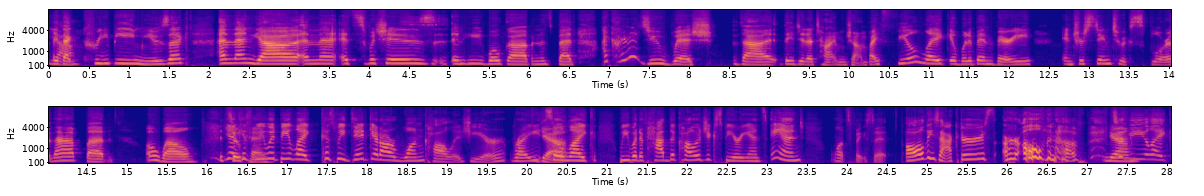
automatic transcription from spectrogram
like yeah. that creepy music and then yeah and then it switches and he woke up in his bed i kind of do wish that they did a time jump i feel like it would have been very interesting to explore that but oh well it's yeah, because okay. we would be like, because we did get our one college year, right? Yeah. So, like, we would have had the college experience. And let's face it, all these actors are old enough Yeah. to be like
